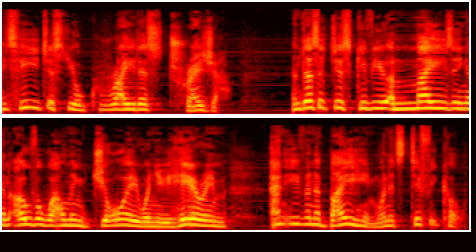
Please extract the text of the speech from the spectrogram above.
Is He just your greatest treasure? And does it just give you amazing and overwhelming joy when you hear Him and even obey Him when it's difficult?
